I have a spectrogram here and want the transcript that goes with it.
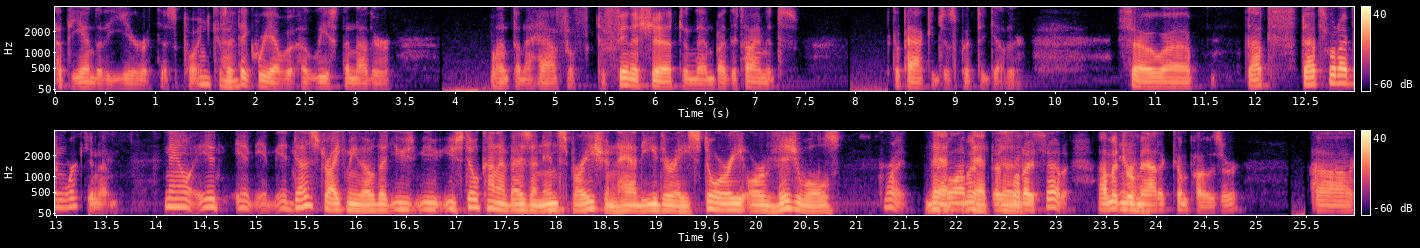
at the end of the year at this point, because okay. I think we have at least another month and a half of, to finish it, and then by the time it's the package is put together. So uh, that's that's what I've been working on. Now it, it it does strike me though that you, you you still kind of as an inspiration had either a story or visuals. Right. That, well, that that's uh, what I said. I'm a dramatic know. composer. Uh,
